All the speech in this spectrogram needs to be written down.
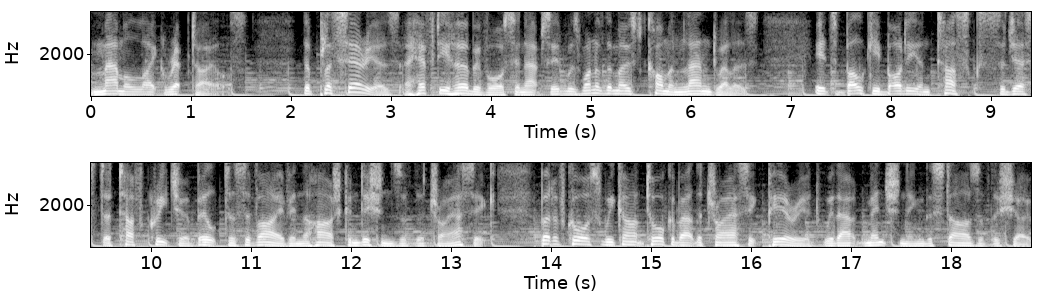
mammal-like reptiles. The Placerias, a hefty herbivore synapsid, was one of the most common land dwellers. Its bulky body and tusks suggest a tough creature built to survive in the harsh conditions of the Triassic. But of course, we can't talk about the Triassic period without mentioning the stars of the show.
